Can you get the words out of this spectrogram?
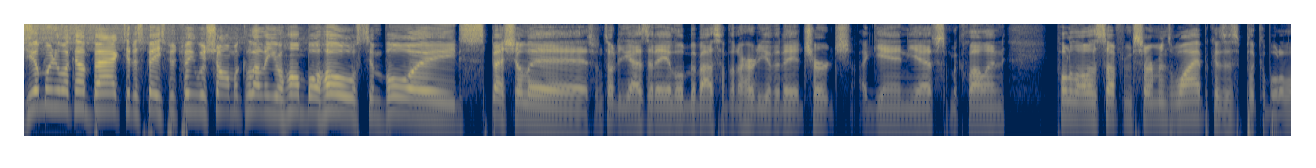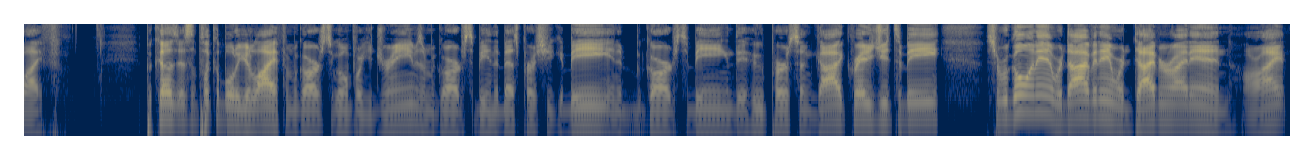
Good morning, welcome back to the Space Between with Sean McClellan, your humble host and void specialist. I'm talking to you guys today a little bit about something I heard the other day at church. Again, yes, McClellan pulling all this stuff from sermons. Why? Because it's applicable to life. Because it's applicable to your life in regards to going for your dreams, in regards to being the best person you could be, in regards to being the who person God created you to be. So we're going in, we're diving in, we're diving right in. All right.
